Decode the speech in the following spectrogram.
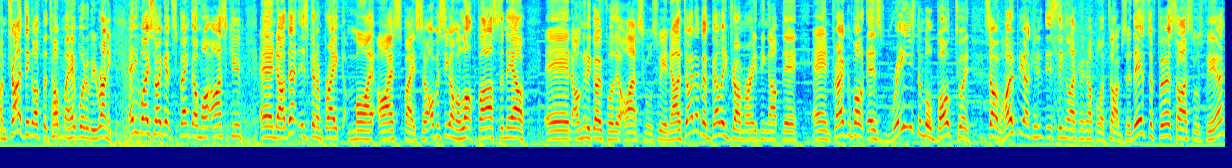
I'm trying to think off the top of my head what it'll be running. Anyway, so I get spanked on my Ice Cube, and uh, that is going to break my Ice Face. So obviously I'm a lot faster now, and I'm going to go for the Icicle Spear. Now, I don't have a Belly Drum or anything up there, and Dragapult has reasonable bulk to it, so I'm hoping I can hit this thing like a couple of times. So there's the first Icicle Spear.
